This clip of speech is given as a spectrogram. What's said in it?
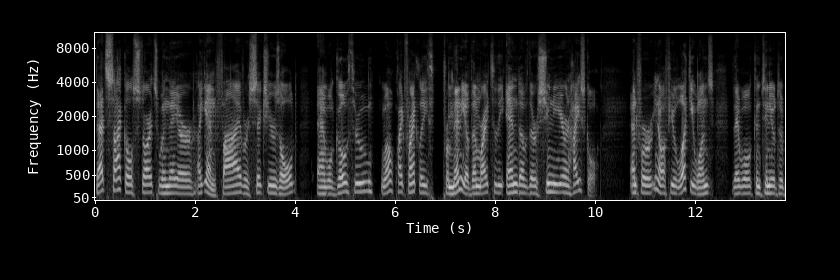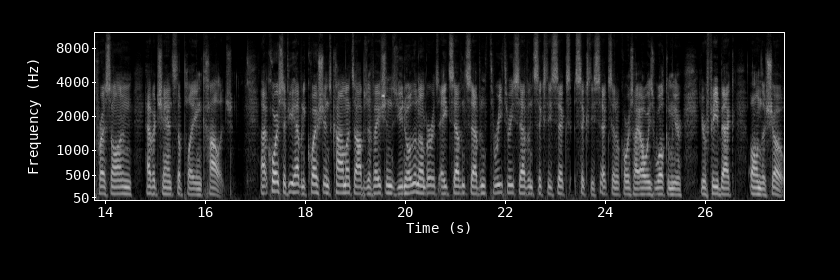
that cycle starts when they are, again, five or six years old and will go through, well, quite frankly, for many of them, right to the end of their senior year in high school. And for, you know, a few lucky ones, they will continue to press on and have a chance to play in college. Uh, of course, if you have any questions, comments, observations, you know the number. It's 877 337 6666. And of course, I always welcome your, your feedback on the show.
